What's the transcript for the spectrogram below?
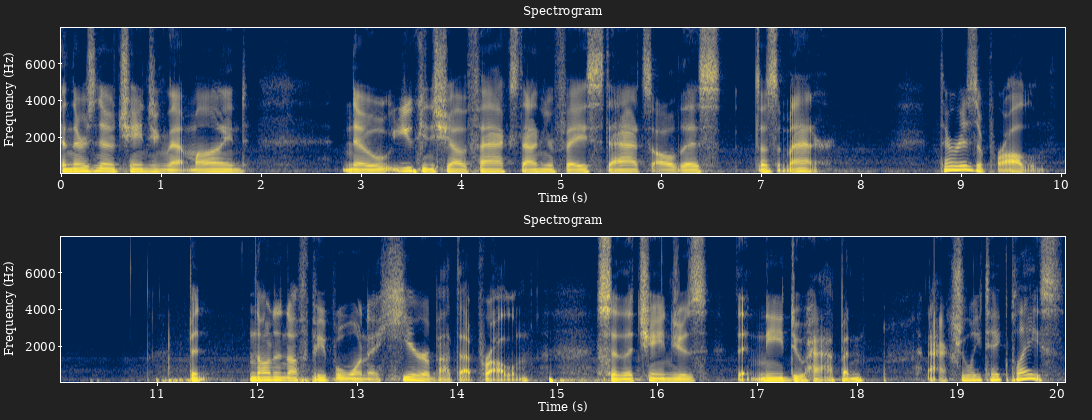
And there's no changing that mind. No, you can shove facts down your face, stats, all this doesn't matter. There is a problem. But not enough people want to hear about that problem. So the changes that need to happen actually take place.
